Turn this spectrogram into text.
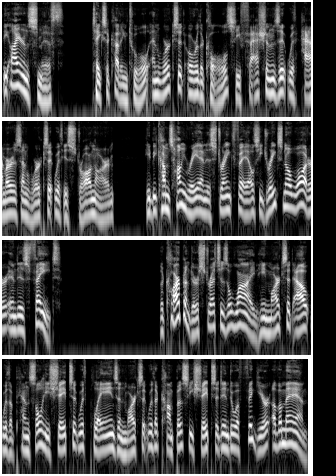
The ironsmith takes a cutting tool and works it over the coals. He fashions it with hammers and works it with his strong arm. He becomes hungry and his strength fails. He drinks no water and is faint. The carpenter stretches a line. He marks it out with a pencil. He shapes it with planes and marks it with a compass. He shapes it into a figure of a man.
